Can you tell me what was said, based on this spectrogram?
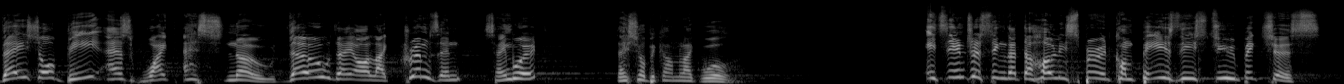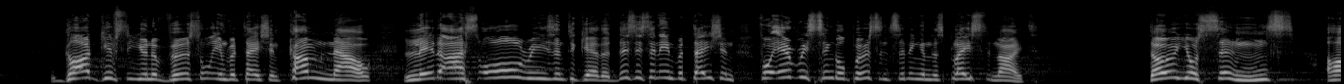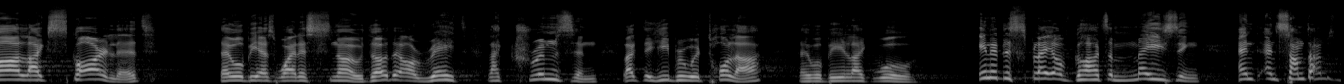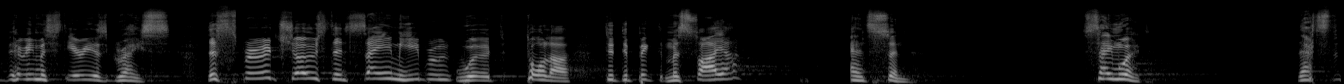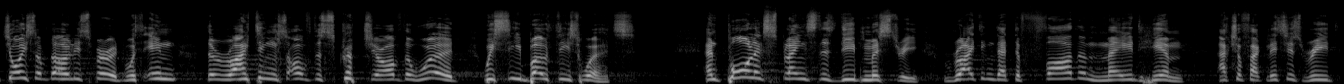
They shall be as white as snow. Though they are like crimson, same word, they shall become like wool. It's interesting that the Holy Spirit compares these two pictures. God gives the universal invitation come now, let us all reason together. This is an invitation for every single person sitting in this place tonight. Though your sins are like scarlet, they will be as white as snow. Though they are red like crimson, like the Hebrew word tola, they will be like wool. In a display of God's amazing and, and sometimes very mysterious grace the Spirit chose the same Hebrew word, tola, to depict Messiah and sin. Same word. That's the choice of the Holy Spirit. Within the writings of the scripture, of the word, we see both these words. And Paul explains this deep mystery, writing that the Father made him. Actual fact, let's just read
